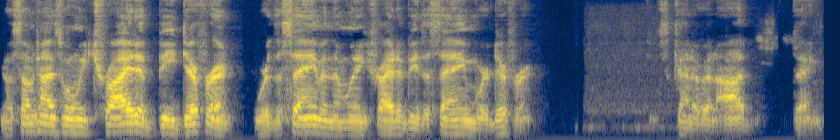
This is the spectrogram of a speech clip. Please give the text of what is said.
You know, sometimes when we try to be different, we're the same, and then when we try to be the same, we're different. It's kind of an odd thing.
